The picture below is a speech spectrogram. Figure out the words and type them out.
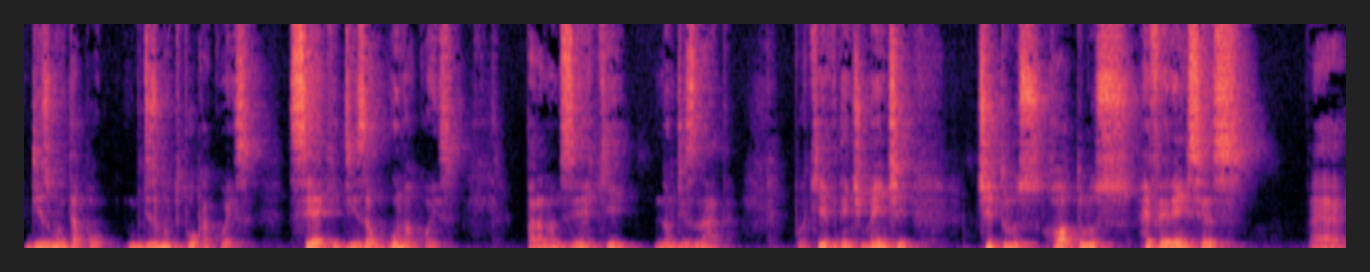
diz muita pouco, diz muito pouca coisa, se é que diz alguma coisa, para não dizer que não diz nada. Porque evidentemente títulos, rótulos, referências é,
